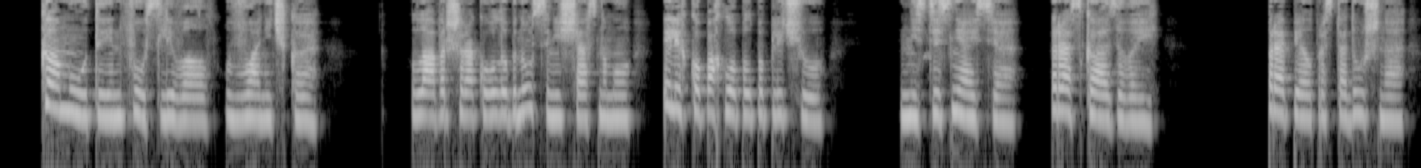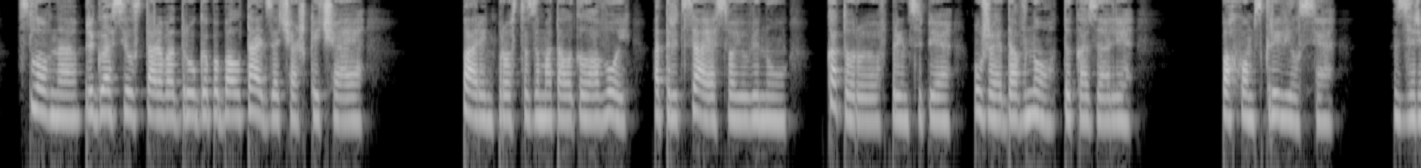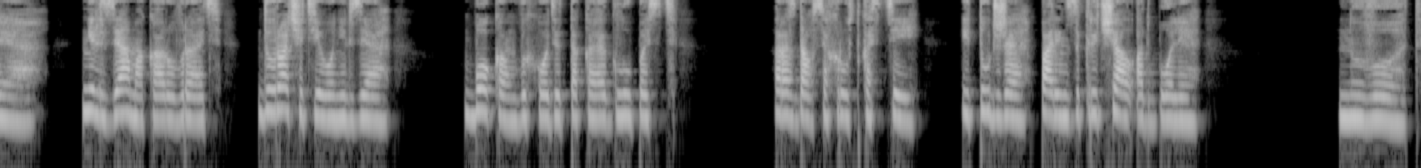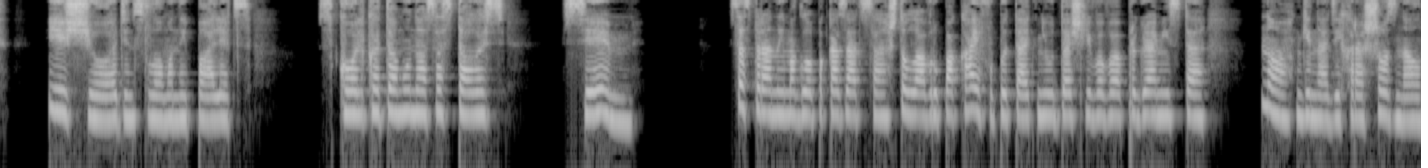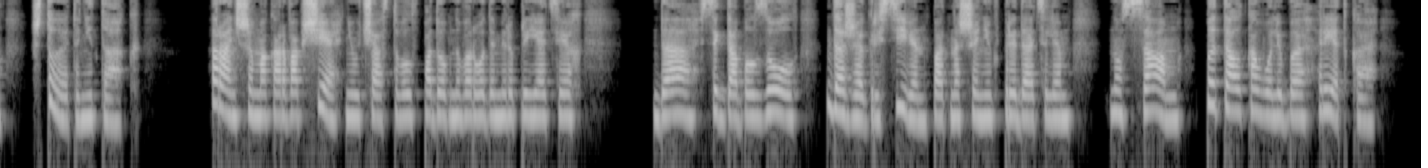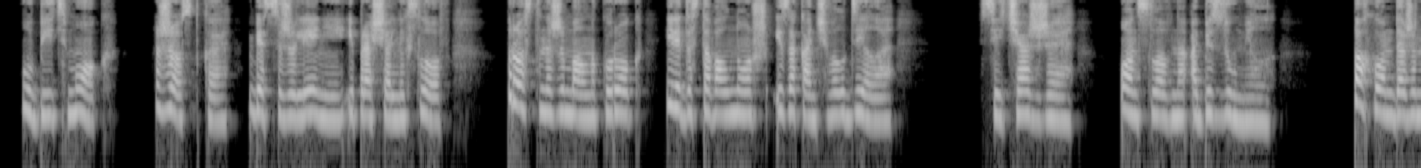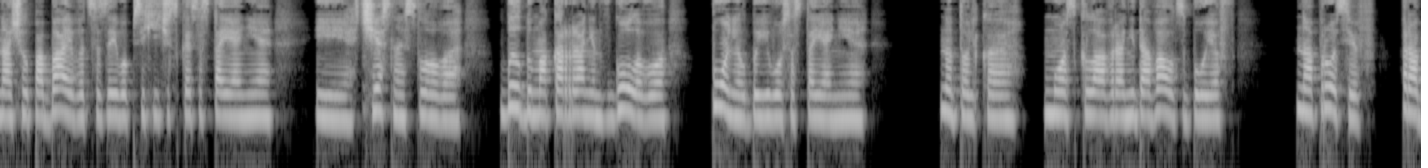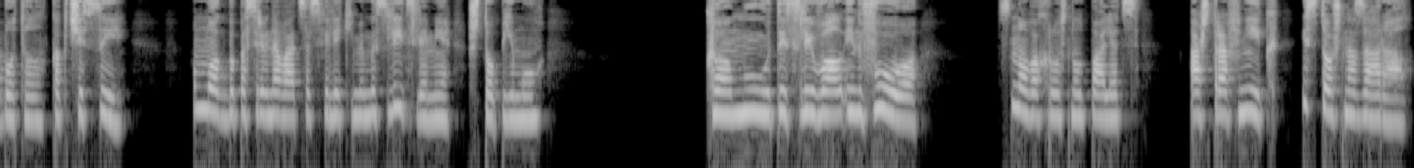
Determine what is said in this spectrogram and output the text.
«Кому ты инфу сливал, Ванечка?» Лавр широко улыбнулся несчастному и легко похлопал по плечу. «Не стесняйся, рассказывай!» Пропел простодушно, словно пригласил старого друга поболтать за чашкой чая. Парень просто замотал головой, отрицая свою вину, которую, в принципе, уже давно доказали. Пахом скривился. «Зря, Нельзя Макару врать, дурачить его нельзя. Боком выходит такая глупость. Раздался хруст костей, и тут же парень закричал от боли. «Ну вот, еще один сломанный палец. Сколько там у нас осталось? Семь?» Со стороны могло показаться, что Лавру по кайфу пытать неудачливого программиста, но Геннадий хорошо знал, что это не так. Раньше Макар вообще не участвовал в подобного рода мероприятиях. Да, всегда был зол, даже агрессивен по отношению к предателям, но сам Пытал кого-либо редко. Убить мог. Жестко, без сожалений и прощальных слов. Просто нажимал на курок или доставал нож и заканчивал дело. Сейчас же он словно обезумел. Пахом даже начал побаиваться за его психическое состояние, и, честное слово, был бы Макар ранен в голову, понял бы его состояние. Но только мозг Лавра не давал сбоев. Напротив, работал как часы. Мог бы посоревноваться с великими мыслителями, чтоб ему... «Кому ты сливал инфу?» Снова хрустнул палец, а штрафник истошно заорал.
